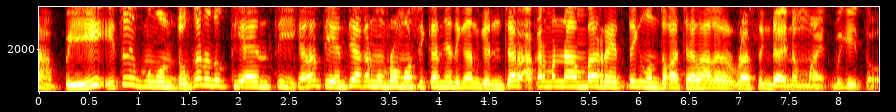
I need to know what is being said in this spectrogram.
tapi itu menguntungkan untuk TNT karena TNT akan mempromosikannya dengan gencar akan menambah rating untuk acara Wrestling Dynamite begitu.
